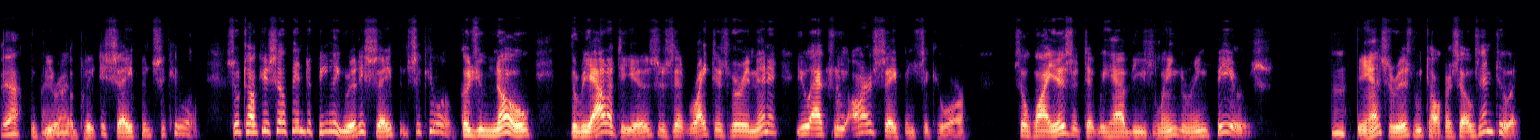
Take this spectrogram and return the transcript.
yeah, to You're feel right. completely safe and secure. So talk yourself into feeling really safe and secure because you know the reality is is that right this very minute you actually are safe and secure. So why is it that we have these lingering fears? Hmm. The answer is we talk ourselves into it.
